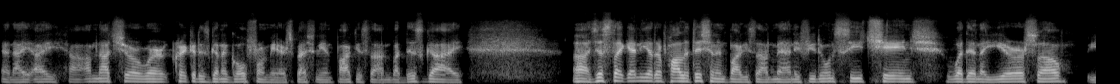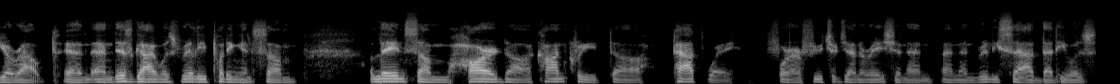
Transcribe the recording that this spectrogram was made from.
And I, I I'm not sure where cricket is going to go from here, especially in Pakistan. But this guy, uh, just like any other politician in Pakistan, man, if you don't see change within a year or so, you're out. And and this guy was really putting in some, laying some hard uh, concrete uh, pathway for our future generation and and and really sad that he was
